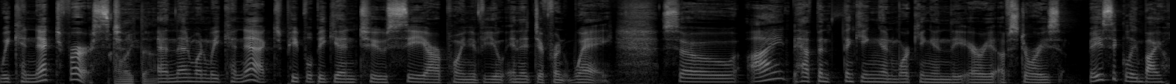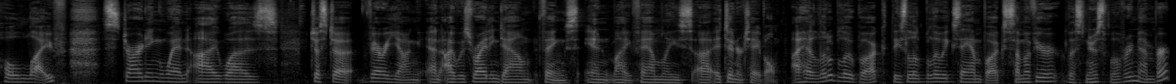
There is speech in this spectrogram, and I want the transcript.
We connect first. I like that. And then when we connect, people begin to see our point of view in a different way. So I have been thinking and working in the area of stories basically my whole life, starting when I was just uh, very young and I was writing down things in my family's uh, at dinner table. I had a little blue book, these little blue exam books. Some of your listeners will remember.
